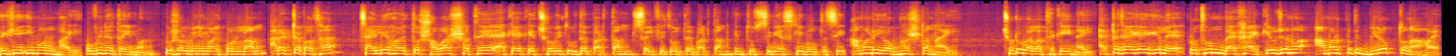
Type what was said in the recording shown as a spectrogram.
দেখি ইমন ভাই, অভিনেতা ইমন। কুশল বিনিময় করলাম। আরেকটা কথা, চাইলে হয়তো সবার সাথে একে একে ছবি তুলতে পারতাম, সেলফি তুলতে পারতাম, কিন্তু সিরিয়াসলি বলতেছি, আমার এই অভ্যাসটা নাই। ছোটবেলা থেকেই নাই। একটা জায়গায় গেলে প্রথম দেখায় কেউ যেন আমার প্রতি বিরক্ত না হয়।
